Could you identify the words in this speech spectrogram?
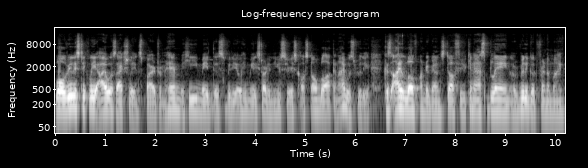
well, realistically, I was actually inspired from him. He made this video. He made started a new series called Stone Block, and I was really because I love underground stuff. You can ask Blaine, a really good friend of mine.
